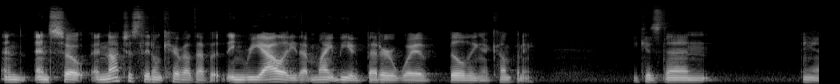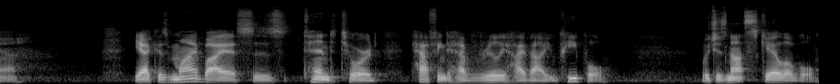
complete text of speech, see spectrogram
And and so and not just they don't care about that, but in reality, that might be a better way of building a company, because then, yeah, yeah, because my biases tend toward having to have really high value people, which is not scalable.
